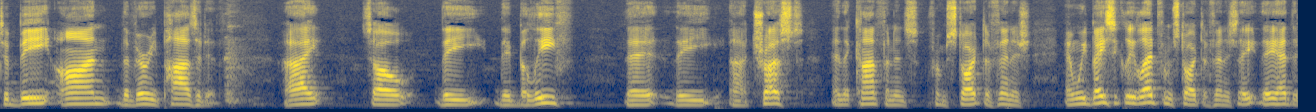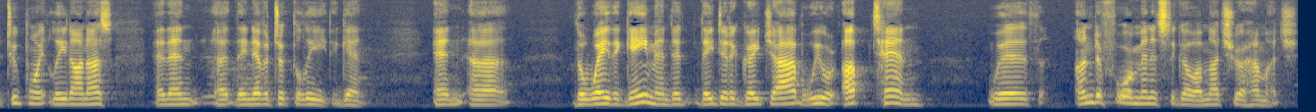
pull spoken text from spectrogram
to be on the very positive. All right? So the the belief the, the uh, trust and the confidence from start to finish. And we basically led from start to finish. They, they had the two point lead on us, and then uh, they never took the lead again. And uh, the way the game ended, they did a great job. We were up 10 with under four minutes to go. I'm not sure how much.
